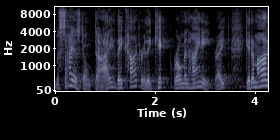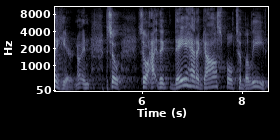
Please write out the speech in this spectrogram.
Messiahs don't die. They conquer. They kick Roman Heine, right? Get them out of here. No, and so, so I, the, they had a gospel to believe.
